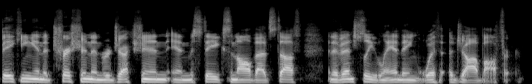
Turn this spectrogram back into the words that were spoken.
baking in attrition and rejection and mistakes and all that stuff, and eventually landing with a job offer.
